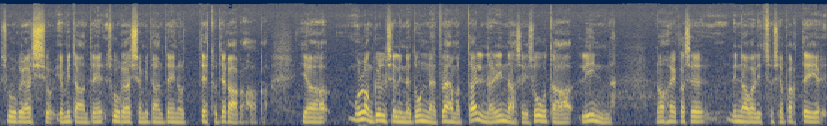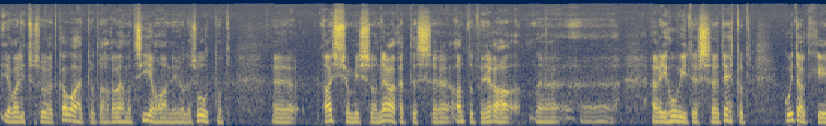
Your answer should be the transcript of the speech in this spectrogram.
suuri asju ja mida on teinud, suuri asju, mida on teinud, tehtud erarahaga. ja mul on küll selline tunne, et vähemalt Tallinna linnas ei suuda linn noh, ega see linnavalitsus ja partei ja valitsus võivad ka vahetuda, aga vähemalt siiamaani ei ole suutnud äh, asju, mis on erakätesse antud või era äh, äh äri huvides tehtud kuidagi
